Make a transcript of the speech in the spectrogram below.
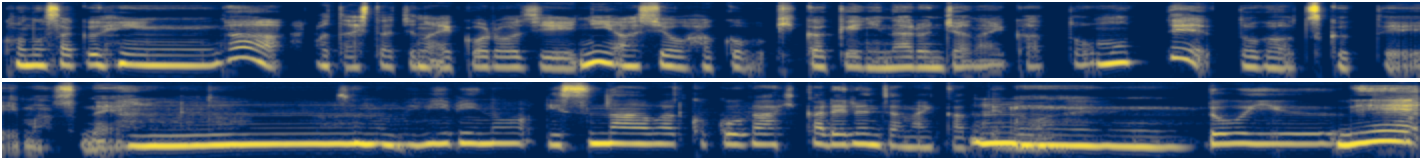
この作品が私たちのエコロジーに足を運ぶきっかけになるんじゃないかと思って動画を作っていますね。その耳火のリスナーはここが惹かれるんじゃないかっていうのは、どういう。ね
